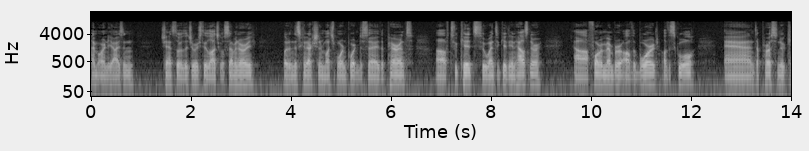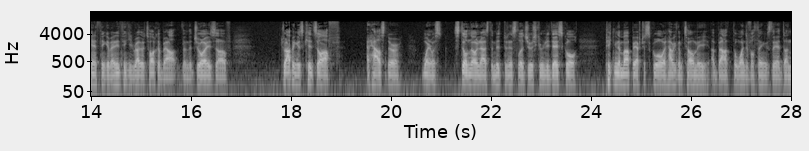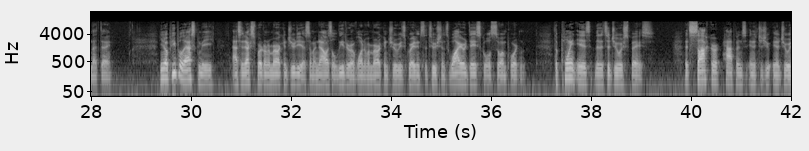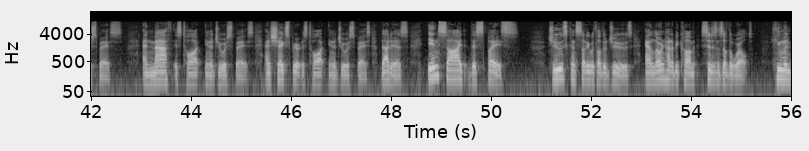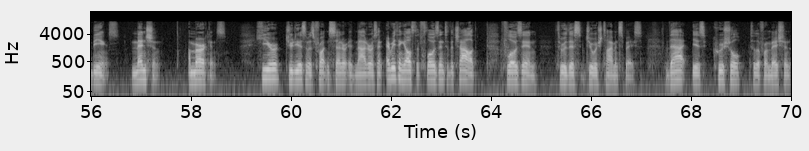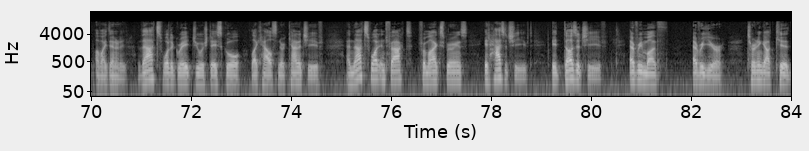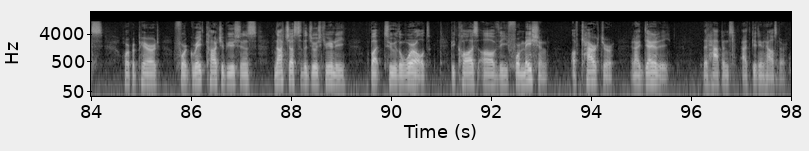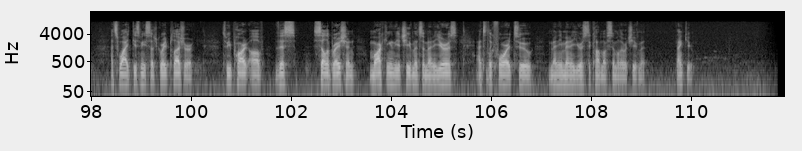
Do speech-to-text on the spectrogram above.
I'm Arnie Eisen, Chancellor of the Jewish Theological Seminary, but in this connection, much more important to say, the parent of two kids who went to Gideon Hausner, former member of the board of the school, and a person who can't think of anything he'd rather talk about than the joys of dropping his kids off at Hausner when it was still known as the Mid-Peninsula Jewish Community Day School, picking them up after school and having them tell me about the wonderful things they had done that day. You know, people ask me, as an expert on American Judaism and now as a leader of one of American Jewry's great institutions, why are day schools so important? The point is that it's a Jewish space, that soccer happens in a, in a Jewish space, and math is taught in a Jewish space, and Shakespeare is taught in a Jewish space. That is, inside this space, Jews can study with other Jews and learn how to become citizens of the world, human beings, mention, Americans. Here, Judaism is front and center, it matters, and everything else that flows into the child flows in through this Jewish time and space. That is crucial to the formation of identity. That's what a great Jewish day school like Hausner can achieve, and that's what, in fact, from my experience, it has achieved. It does achieve every month, every year, turning out kids who are prepared for great contributions, not just to the Jewish community, but to the world because of the formation of character and identity that happens at Gideon Hausner. That's why it gives me such great pleasure to be part of this celebration marking the achievements of many years and to look forward to many, many years to come of similar achievement. Thank you.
